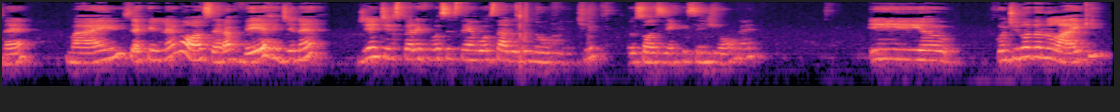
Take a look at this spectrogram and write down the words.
né? Mas é aquele negócio, era verde, né? Gente, eu espero que vocês tenham gostado do meu vídeo. Eu sozinha aqui sem João, né? E uh, continua dando like,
